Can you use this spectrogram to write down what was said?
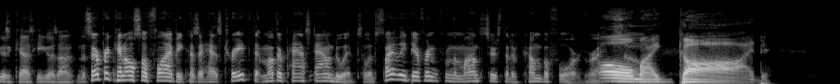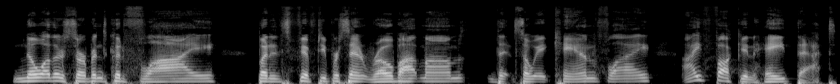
Guzikowski goes on. The serpent can also fly because it has traits that Mother passed down to it, so it's slightly different from the monsters that have come before. Right. oh so- my god. No other serpent could fly, but it's 50% robot moms that so it can fly. I fucking hate that.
